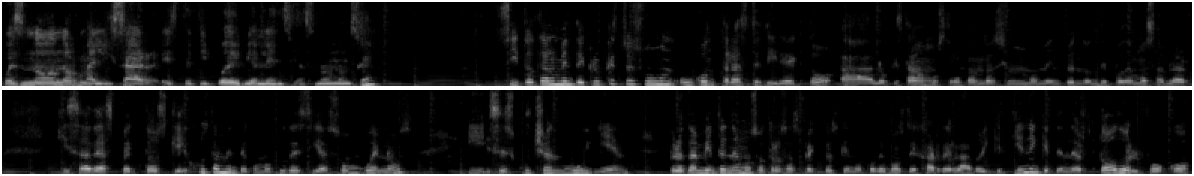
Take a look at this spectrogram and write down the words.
pues no normalizar este tipo de violencias, ¿no, Monse? Sí, totalmente. Creo que esto es un, contraste directo a lo que estábamos tratando hace un momento en donde podemos hablar quizá de aspectos que justamente como tú decías son buenos y se escuchan muy bien, pero también tenemos otros aspectos que no podemos dejar de lado y que tienen que tener todo el foco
